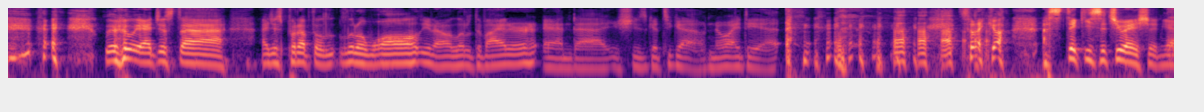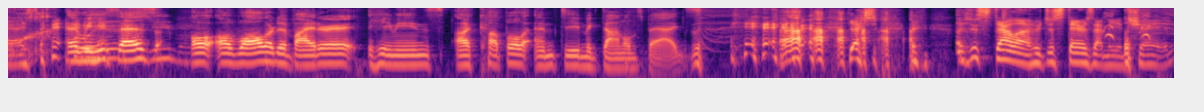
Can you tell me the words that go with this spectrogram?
literally i just uh i just put up the little wall you know a little divider and uh she's good to go. No idea. So like a, a sticky situation guys. And when he says a, a wall or divider, he means a couple empty McDonald's bags. yeah, she- it's just stella who just stares at me in shame.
